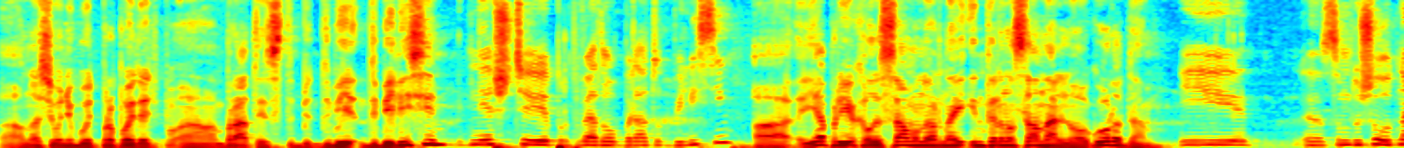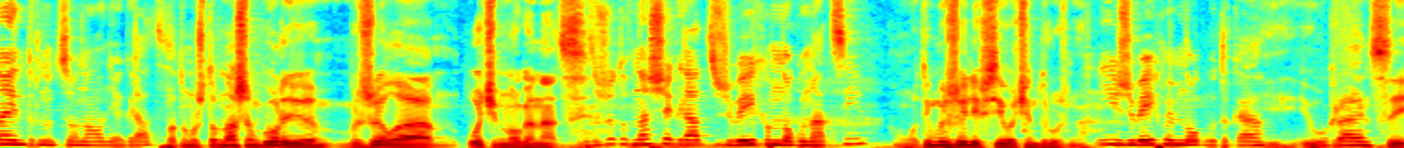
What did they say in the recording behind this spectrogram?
А, У нас сегодня будет проповедовать э, брат из Тби- Тби- Тбилиси. Днес ще проповядва брат от Билиси А, Я приехал из самого, наверное, интернационального города, и съм дошъл от най-интернационалния град, потому что в нашем городе жило очень много наций. защото в нашия град живееха много нации Вот, и мы жили все очень дружно. и живеехме много така И, и украинцы,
